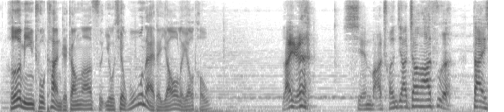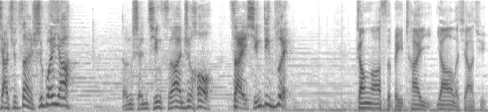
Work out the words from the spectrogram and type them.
何敏初看着张阿四，有些无奈的摇了摇头。来人，先把船家张阿四带下去暂时关押，等审清此案之后再行定罪。张阿四被差役押了下去，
